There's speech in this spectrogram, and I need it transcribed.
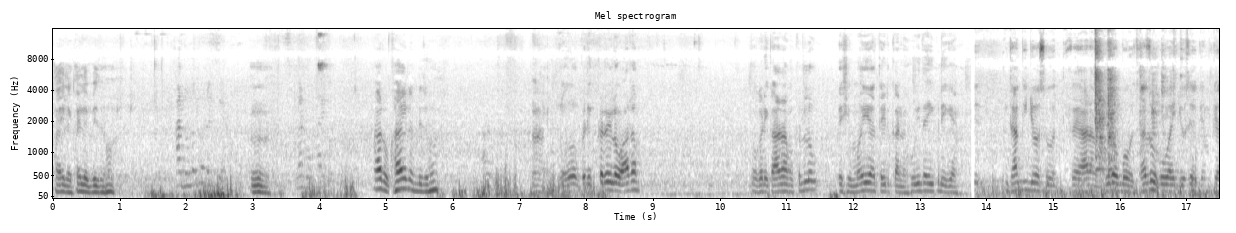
ખાઈ લે ખાઈ લે બીજું હું? હમ. સારું ખાઈ લે. બીજું હું? હા ઘડીક કરી લઉં આરામ. તો ઘડીક આરામ કરી લઉં. પછી મળ્યા તડકાને હુઈ દઈ એકડી કેમ જાગી ગયો છું અત્યારે આરામ. કર્યો બહુ ઝાઝું ખોવાઈ ગયું છે. કેમ કે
